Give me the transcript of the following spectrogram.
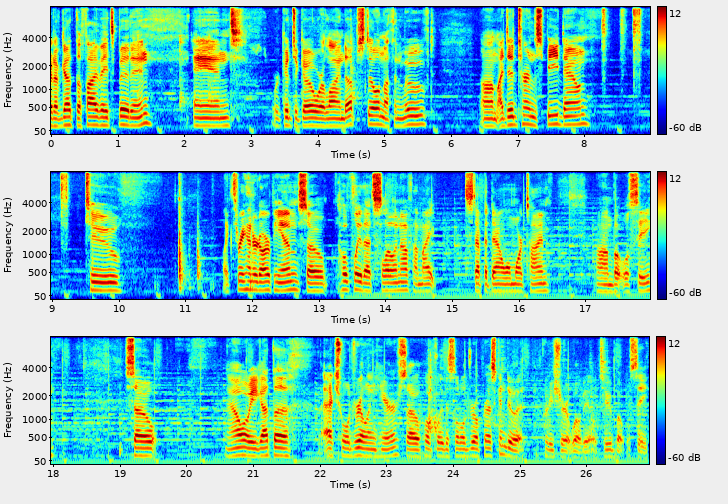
Right, I've got the 5 8 bit in and we're good to go. We're lined up still, nothing moved. Um, I did turn the speed down to like 300 RPM, so hopefully that's slow enough. I might step it down one more time, um, but we'll see. So now we got the actual drilling here, so hopefully this little drill press can do it. pretty sure it will be able to, but we'll see.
